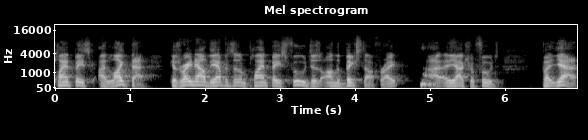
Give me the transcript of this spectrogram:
plant-based i like that because right now the emphasis on plant-based foods is on the big stuff right? Uh, the actual foods. But yeah,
